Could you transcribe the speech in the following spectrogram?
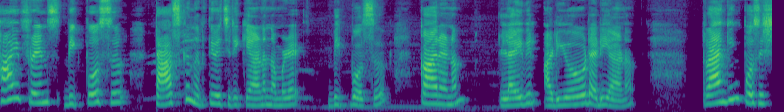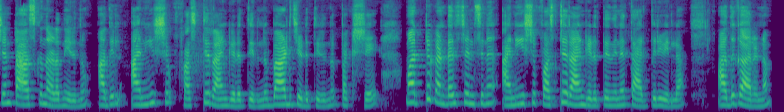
Hi friends big boss task നിർത്തിവെച്ചിരിക്കുകയാണ് നമ്മുടെ ബിഗ് ബോസ്. കാരണം ലൈവിൽ അടിയോടടിയാണ് റാങ്കിങ് പൊസിഷൻ ടാസ്ക് നടന്നിരുന്നു. അതിൽ അനീഷ് ഫസ്റ്റ് റാങ്ക് എടുത്തിരുന്നു ബാഡ്ജ് എടുത്തിരുന്നു. പക്ഷേ മറ്റു കണ്ടസ്റ്റൻസിന് അനീഷ് ഫസ്റ്റ് റാങ്ക് എടുത്തതിന് താല്പര്യമില്ല. അത് കാരണം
